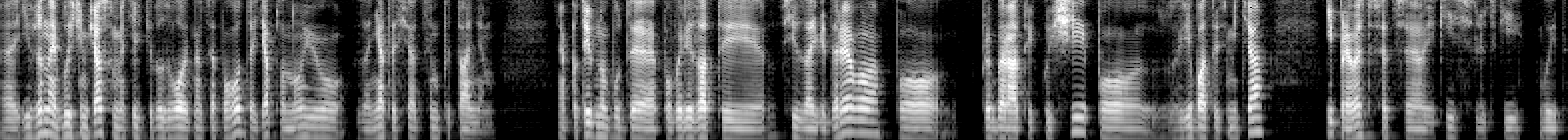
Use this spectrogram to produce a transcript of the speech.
Е, І вже найближчим часом, як тільки дозволить на це погода, я планую зайнятися цим питанням. Е, Потрібно буде повирізати всі зайві дерева, прибирати кущі, позгрібати сміття і привести все це в якийсь людський вид.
